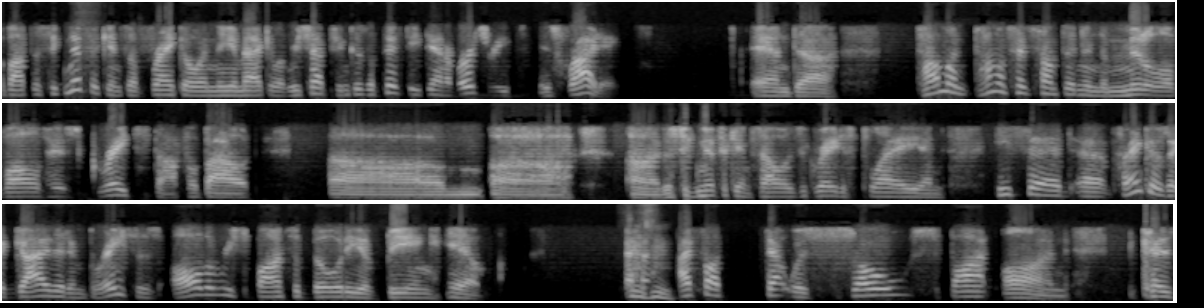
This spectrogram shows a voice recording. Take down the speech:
about the significance of Franco and the Immaculate Reception because the 50th anniversary is Friday. And uh, Tomlin Tomlin said something in the middle of all of his great stuff about um, uh, uh, the significance, how it was the greatest play, and he said uh, Franco's a guy that embraces all the responsibility of being him. Mm-hmm. I thought that was so spot on because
